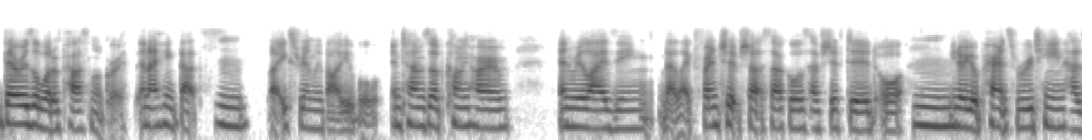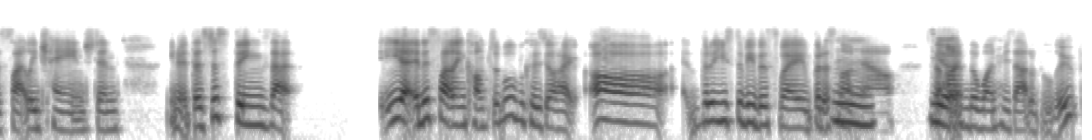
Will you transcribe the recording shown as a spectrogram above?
there is a lot of personal growth, and I think that's mm. like extremely valuable in terms of coming home and realizing that like friendship circles have shifted, or mm. you know, your parents' routine has slightly changed, and you know, there's just things that yeah, it is slightly uncomfortable because you're like, oh, but it used to be this way, but it's not Mm. now. So Yeah. I'm the one who's out of the loop.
